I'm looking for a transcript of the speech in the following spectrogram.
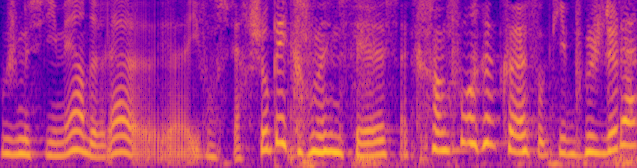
où je me suis dit merde là euh, ils vont se faire choper quand même, ça craint point quoi, faut qu'ils bougent de là.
